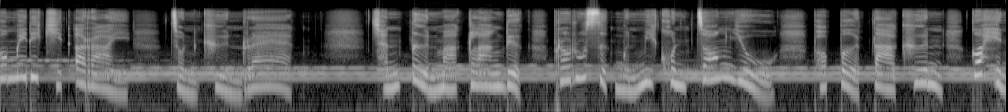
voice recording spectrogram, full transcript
ก็ไม่ได้คิดอะไร จนคืนแรก ฉันตื่นมากลางดึก เพราะรู้สึกเหมือนมีคนจ้องอยู่ พอเปิดตาขึ้นก็เห็น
